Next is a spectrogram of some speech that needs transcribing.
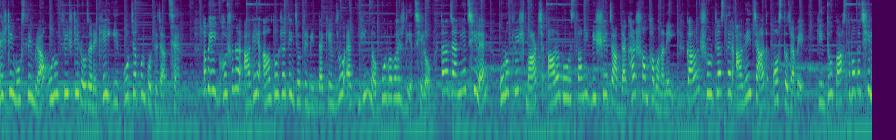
দেশটির মুসলিমরা উনত্রিশটি রোজা রেখেই ঈদ উদযাপন করতে যাচ্ছেন। তবে এই ঘোষণার আগে আন্তর্জাতিক জ্যোতির্বিদ্যা কেন্দ্র এক ভিন্ন পূর্বাভাস দিয়েছিল। তারা জানিয়েছিলেন, উনত্রিশ মার্চ আরব ও ইসলামিক বিশ্বে চাঁদ দেখার সম্ভাবনা নেই, কারণ সূর্যাস্তের আগেই চাঁদ অস্ত যাবে। কিন্তু বাস্তবতা ছিল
